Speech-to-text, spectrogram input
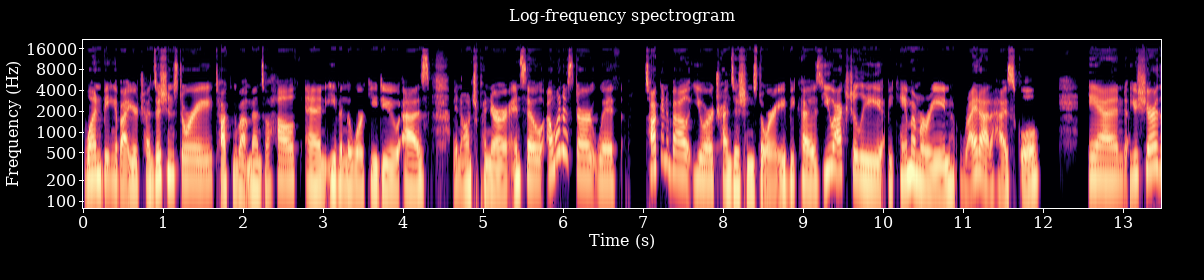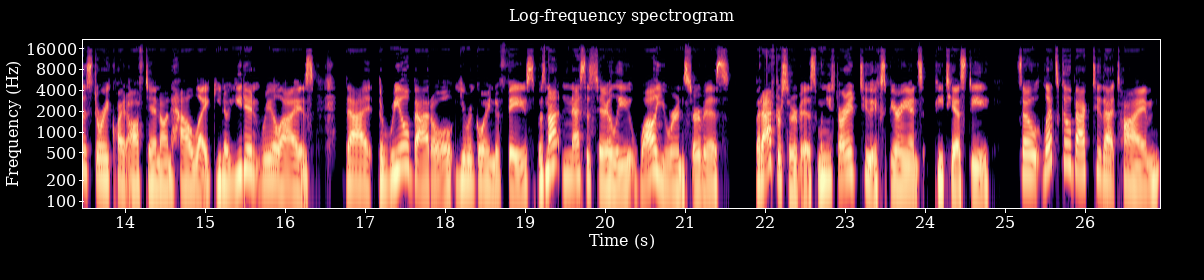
One being about your transition story, talking about mental health, and even the work you do as an entrepreneur. And so I want to start with talking about your transition story because you actually became a Marine right out of high school. And you share the story quite often on how, like, you know, you didn't realize that the real battle you were going to face was not necessarily while you were in service, but after service when you started to experience PTSD. So let's go back to that time,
